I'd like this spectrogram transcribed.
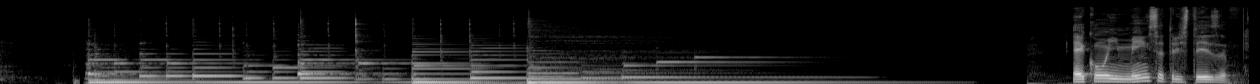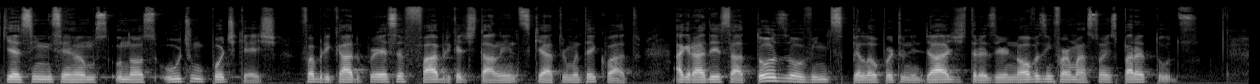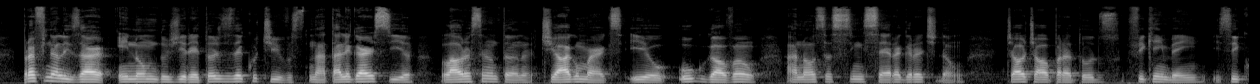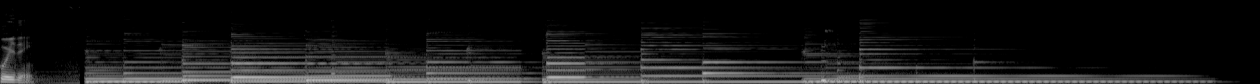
É com imensa tristeza que assim encerramos o nosso último podcast, fabricado por essa fábrica de talentos que é a Turma T4. Agradeço a todos os ouvintes pela oportunidade de trazer novas informações para todos. Para finalizar, em nome dos diretores executivos Natália Garcia, Laura Santana, Tiago Marques e eu, Hugo Galvão, a nossa sincera gratidão. Tchau, tchau para todos, fiquem bem e se cuidem.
